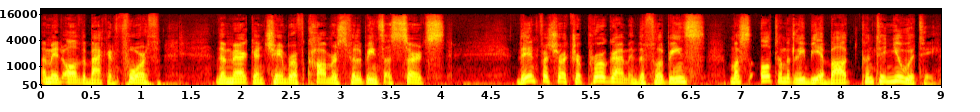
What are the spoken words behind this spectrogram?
Amid all the back and forth, the American Chamber of Commerce Philippines asserts the infrastructure program in the Philippines must ultimately be about continuity.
